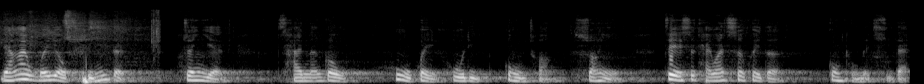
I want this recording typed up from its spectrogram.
两岸唯有平等尊严，才能够。互惠互利，共创双赢，这也是台湾社会的共同的期待。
